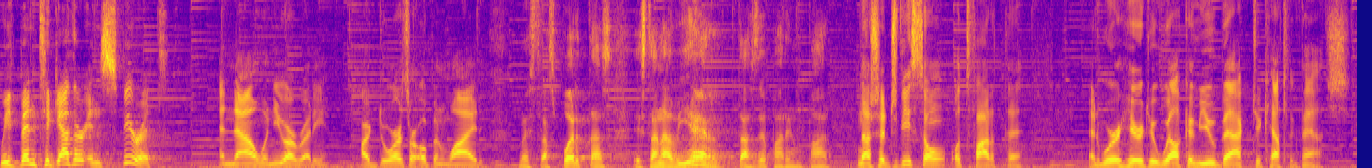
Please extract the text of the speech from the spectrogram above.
We've been together in spirit. And now, when you are ready, our doors are open wide. Nuestras puertas están abiertas de par en par. Nasze drzwi są otwarte. And we're here to welcome you back to Catholic Mass.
